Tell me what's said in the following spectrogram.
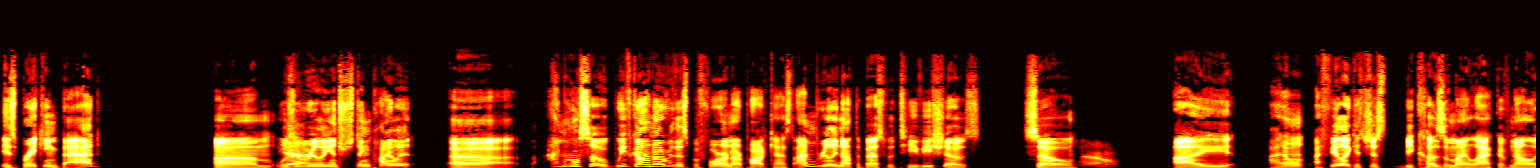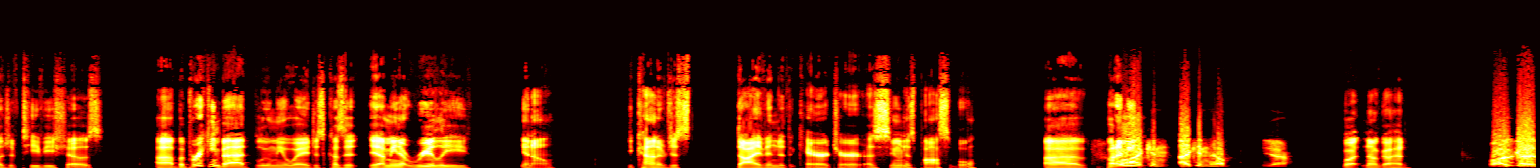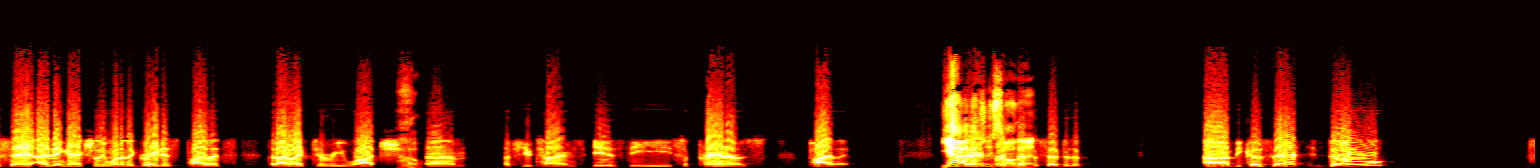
is Breaking Bad. Um, was Yeah. a really interesting pilot. Uh, I'm also we've gone over this before in our podcast. I'm really not the best with TV shows. So No. I I don't I feel like it's just because of my lack of knowledge of TV shows. Uh, but Breaking Bad blew me away just because it, I mean it really you know you kind of just dive into the character as soon as possible. Uh, but I mean I can I can help. Yeah. what? No, go ahead. Well, I was gonna say I think actually one of the greatest pilots that I like to rewatch Oh. um, a few times is the Sopranos pilot. Yeah, I actually saw that. episode to the uh, because that though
